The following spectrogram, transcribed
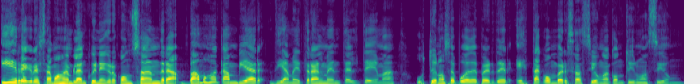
Y regresamos en blanco y negro con Sandra. Vamos a cambiar diametralmente el tema. Usted no se puede perder esta conversación a continuación.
